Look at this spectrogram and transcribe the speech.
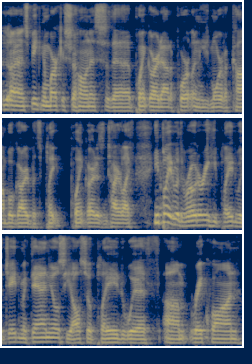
Uh, and speaking of Marcus Tsohonis, the point guard out of Portland, he's more of a combo guard, but played point guard his entire life. He played with Rotary. He played with Jaden McDaniels. He also played with um, RaeQuan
